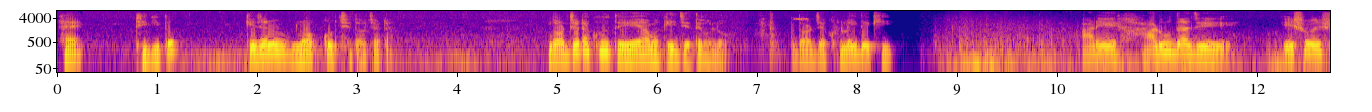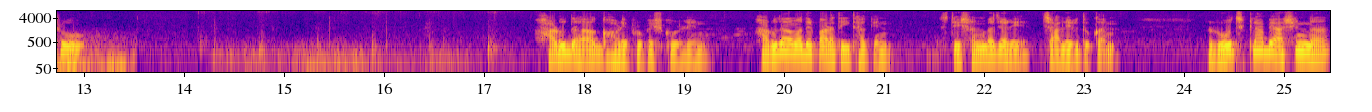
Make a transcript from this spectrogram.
হ্যাঁ ঠিকই তো, কে যেন নক করছে দরজাটা। দরজাটা খুলতে আমাকেই যেতে হলো। দরজা খুলেই দেখি, আরে হাড়ুদা যে, এসো এসো। হাড়ুদা ঘরে প্রবেশ করলেন। হাড়ুদা আমাদের পাড়াতেই থাকেন, স্টেশন বাজারে চালের দোকান। রোজ ক্লাবে আসেন না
